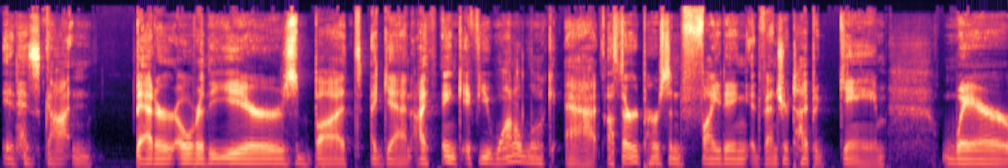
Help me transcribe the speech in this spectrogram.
it has gotten better over the years. But again, I think if you want to look at a third person fighting adventure type of game where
